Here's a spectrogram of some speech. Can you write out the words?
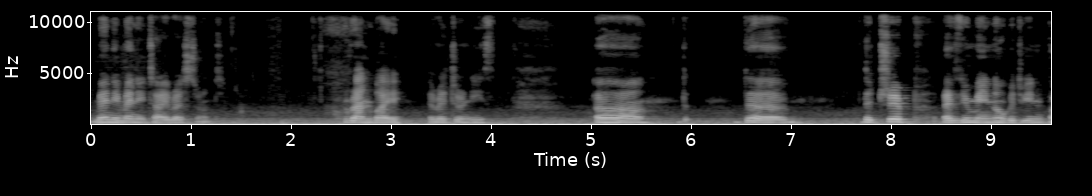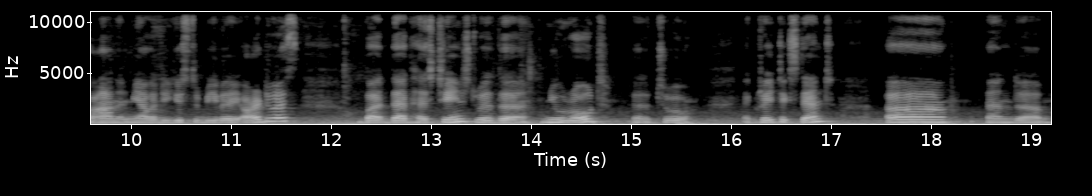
Many, many Thai restaurants run by returnees. Uh, the the trip, as you may know, between Pa'an and Myawaddy used to be very arduous, but that has changed with the new road uh, to a great extent. Uh, and um,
